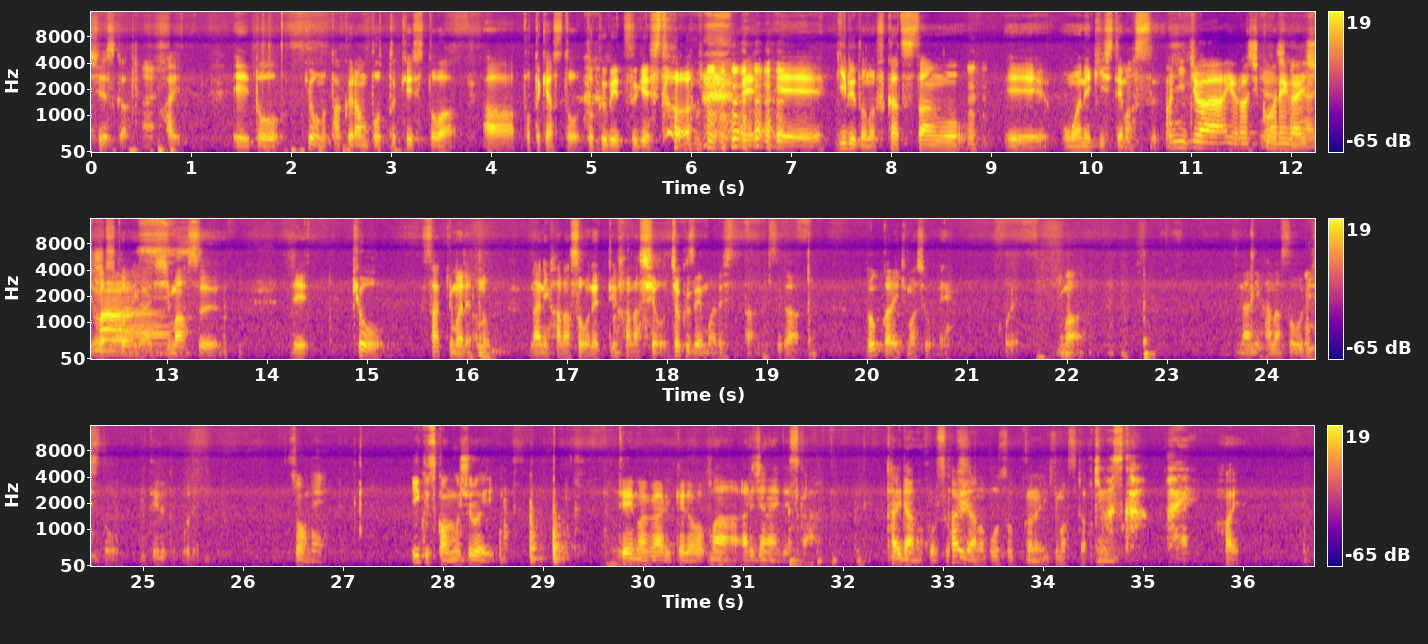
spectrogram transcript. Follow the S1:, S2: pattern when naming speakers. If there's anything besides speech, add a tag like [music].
S1: 私ですか？
S2: はい。
S1: はい、えっ、と今日のタクランポッドキャストはあーポッドキャスト特別ゲスト [laughs] で、えーギルドの深津さんを、えーお招きしてます。
S3: こんにちは。よろしくお願いし
S1: よろしくお
S3: ます。
S1: 願いします。で今日さっきまであの何話そうねっていう話を直前までしてたんですがどっから行きましょうね？これ。今何話そうリストを見てるところで。
S2: そうね。いくつか面白いテーマがあるけどまああれじゃないですかタイダーの法則
S1: タイダーの法則からいきますか、
S3: いきますか。はい。
S1: はい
